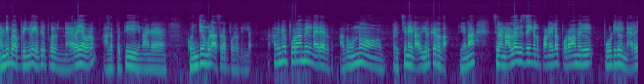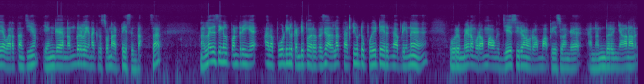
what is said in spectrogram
கண்டிப்பாக அப்படிங்கிற எதிர்ப்புகள் நிறையா வரும். அதை பற்றி நாங்கள் கொஞ்சம் கூட அசர போகிறது இல்லை. அதுமாதிரி பொறாமைகள் நிறையா இருக்கும். அது ஒன்றும் பிரச்சனை இல்லை. அது இருக்கிறது தான். ஏன்னா சில நல்ல விஷயங்கள் பண்ணையில் பொறாமைகள் போட்டிகள் நிறைய வரத்தான் செய்யும் எங்கள் நண்பர்கள் எனக்கு சொன்ன அட்வைஸ் இதுதான். சார் நல்ல விஷயங்கள் பண்ணுறீங்க அதில் போட்டிகள் கண்டிப்பாக வரத்தான் செய்யும் அதெல்லாம் தட்டி விட்டு போயிட்டே இருங்க அப்படின்னு ஒரு மேடம் ஒரு அம்மா அவங்க ஜெயஸ்ரீரான ஒரு அம்மா பேசுவாங்க. நண்பர் ஞானான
